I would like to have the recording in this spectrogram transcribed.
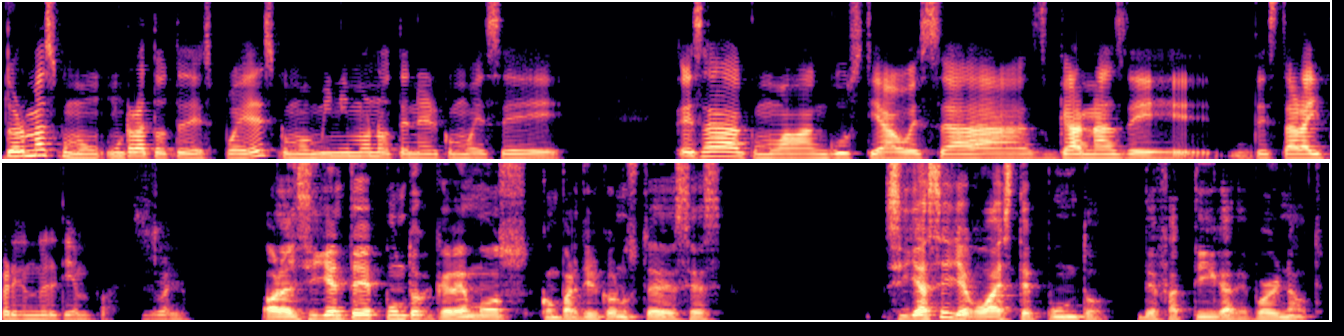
duermas como un ratote después, como mínimo no tener como ese, esa como angustia o esas ganas de, de estar ahí perdiendo el tiempo. bueno. Ahora, el siguiente punto que queremos compartir con ustedes es, si ya se llegó a este punto de fatiga, de burnout,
